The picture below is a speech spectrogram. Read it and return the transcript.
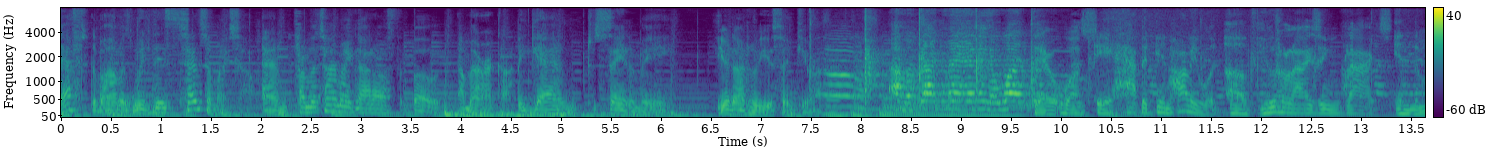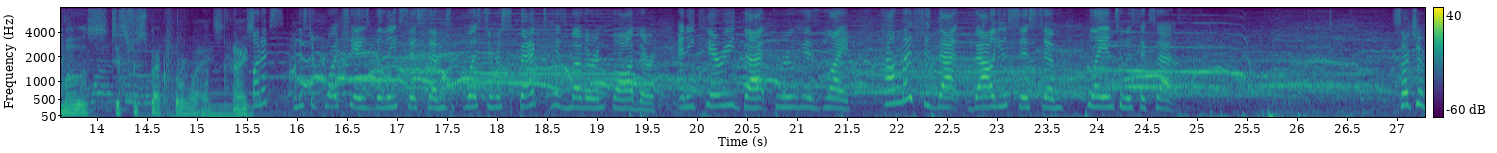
I left the Bahamas with this sense of myself. And from the time I got off the boat, America began to say to me, You're not who you think you are. I'm a black man in a white There was a habit in Hollywood of utilizing blacks in the most disrespectful ways. And I One of Mr. Poitier's belief systems was to respect his mother and father, and he carried that through his life. How much did that value system play into his success? Such a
